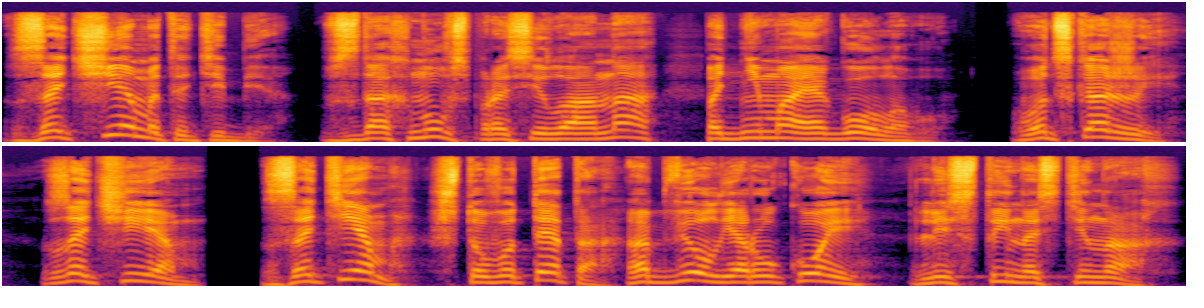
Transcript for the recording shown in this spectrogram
зачем это тебе? Вздохнув, спросила она, поднимая голову. Вот скажи, зачем? Затем, что вот это обвел я рукой листы на стенах.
